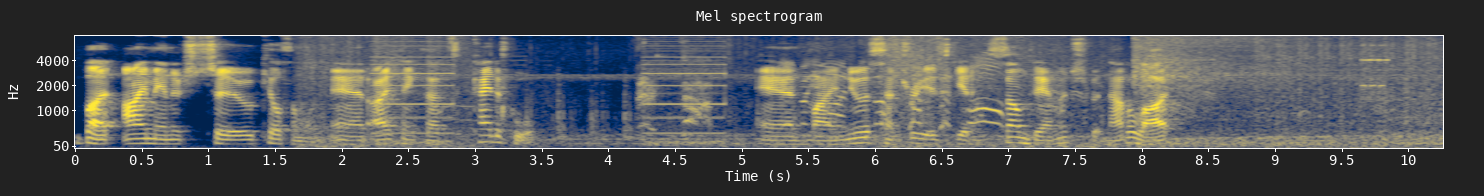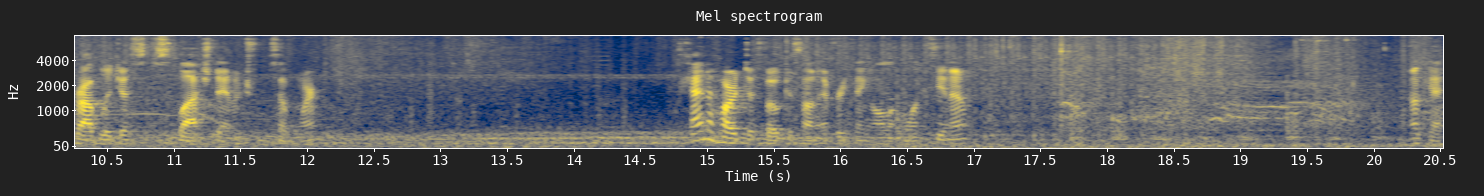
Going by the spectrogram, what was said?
But I managed to kill someone, and I think that's kind of cool. And my newest sentry is getting some damage, but not a lot. Probably just splash damage from somewhere. Kind of hard to focus on everything all at once, you know? Okay.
